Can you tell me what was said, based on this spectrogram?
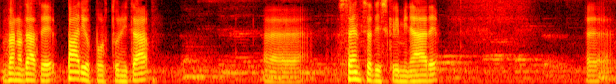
vanno date pari opportunità eh, senza discriminare eh,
